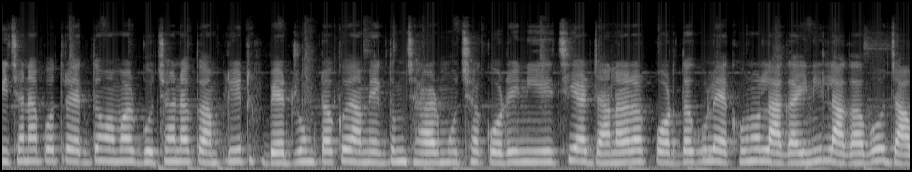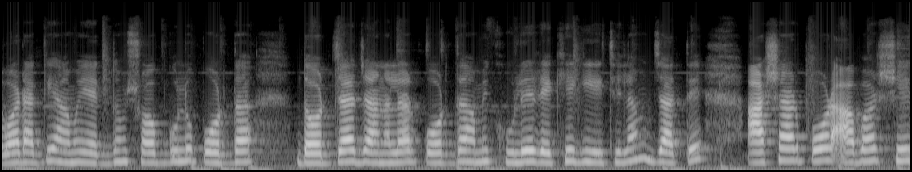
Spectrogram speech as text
বিছানাপত্র একদম আমার গোছানো কমপ্লিট বেডরুমটাকে আমি একদম ঝাড় মোছা করে নিয়েছি। আর জানালার পর্দাগুলো এখনও লাগাইনি, লাগাবো। যাওয়ার আগে আমি একদম সবগুলো পর্দা, দরজা, জানালার পর্দা আমি খুলে রেখে গিয়েছিলাম যাতে আসার পর আবার সেই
